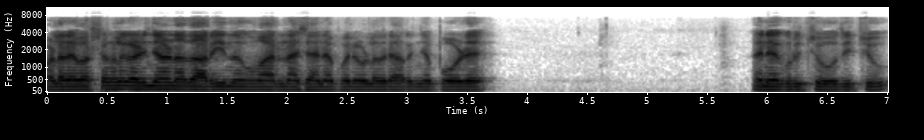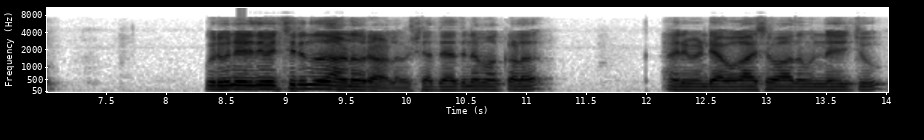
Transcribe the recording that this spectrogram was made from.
വളരെ വർഷങ്ങൾ കഴിഞ്ഞാണ് അത് അറിയുന്നത്. കുമാരനാശാനെ പോലെയുള്ളവർ അറിഞ്ഞപ്പോൾ അതിനെക്കുറിച്ച് ചോദിച്ചു. ഗുരുവിന് എഴുതി വെച്ചിരുന്നതാണ് ഒരാൾ. പക്ഷെ അദ്ദേഹത്തിന്റെ മക്കൾ അതിനുവേണ്ടി അവകാശവാദം ഉന്നയിച്ചു.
